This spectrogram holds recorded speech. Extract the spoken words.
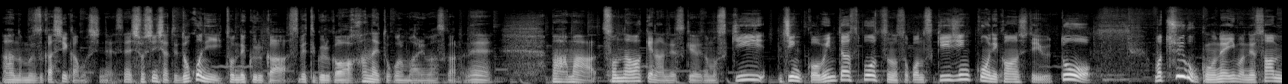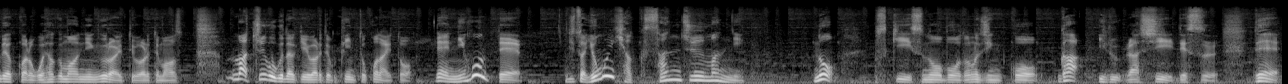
あの、難しいかもしれないですね。初心者ってどこに飛んでくるか、滑ってくるかわかんないところもありますからね。まあまあ、そんなわけなんですけれども、スキー人口、ウィンタースポーツのそこのスキー人口に関して言うと、まあ、中国もね、今ね、300から500万人ぐらいって言われてます。まあ、中国だけ言われてもピンとこないと。で、日本って、実は430万人のスキースノーボードの人口がいるらしいです。で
